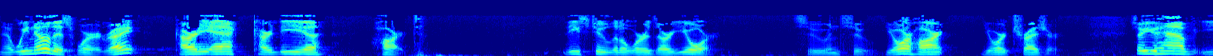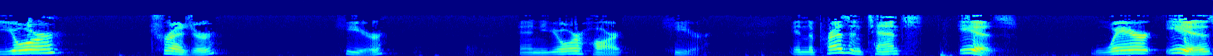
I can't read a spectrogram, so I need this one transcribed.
Now we know this word, right? Cardiac, cardia, heart. These two little words are your, sou and sou. Your heart, your treasure. So you have your treasure here and your heart here. In the present tense, is. Where is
